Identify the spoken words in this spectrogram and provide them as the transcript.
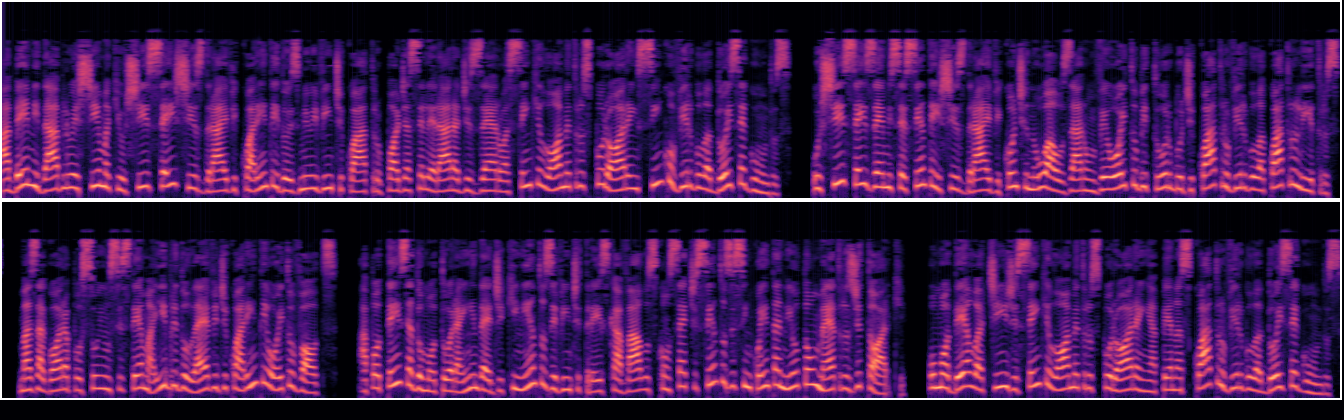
A BMW estima que o X6X Drive 40 2024 pode acelerar a de 0 a 100 km por hora em 5,2 segundos. O X6M60 e X Drive continua a usar um V8 biturbo de 4,4 litros, mas agora possui um sistema híbrido leve de 48 volts. A potência do motor ainda é de 523 cavalos com 750 Nm de torque. O modelo atinge 100 km por hora em apenas 4,2 segundos.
